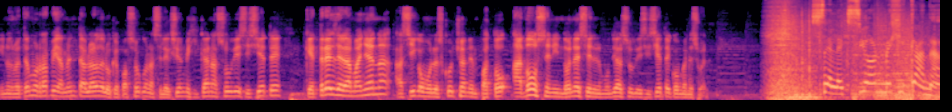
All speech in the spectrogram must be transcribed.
y nos metemos rápidamente a hablar de lo que pasó con la selección mexicana Sub-17, que 3 de la mañana, así como lo escuchan, empató a 2 en Indonesia en el Mundial Sub-17 con Venezuela. Selección mexicana.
